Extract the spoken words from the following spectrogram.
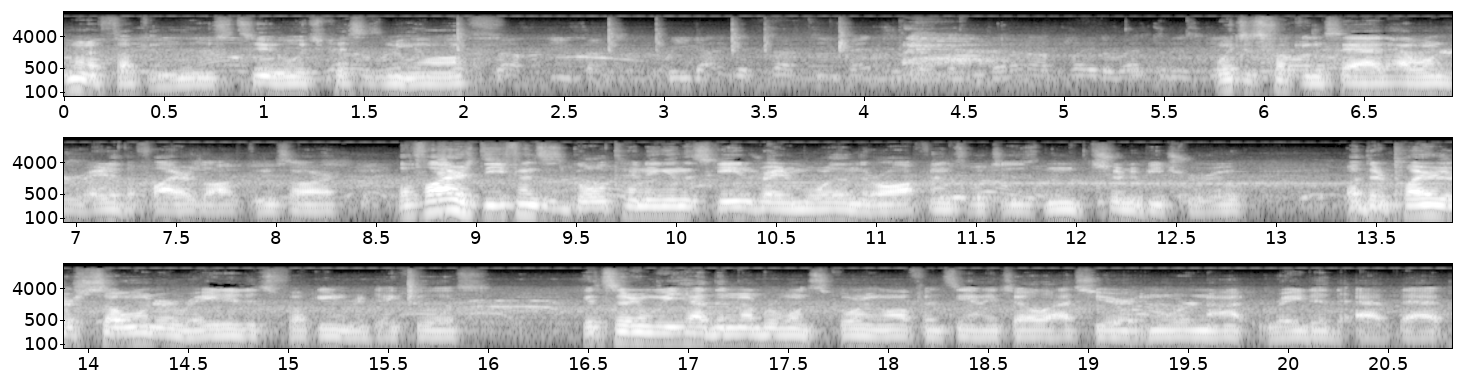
I'm gonna fucking lose too, which pisses me off. Which is fucking sad how underrated the Flyers' offense are. The Flyers' defense is goaltending in this game is rated more than their offense, which is shouldn't be true. But their players are so underrated, it's fucking ridiculous. Considering we had the number one scoring offense in the NHL last year, and we're not rated at that.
